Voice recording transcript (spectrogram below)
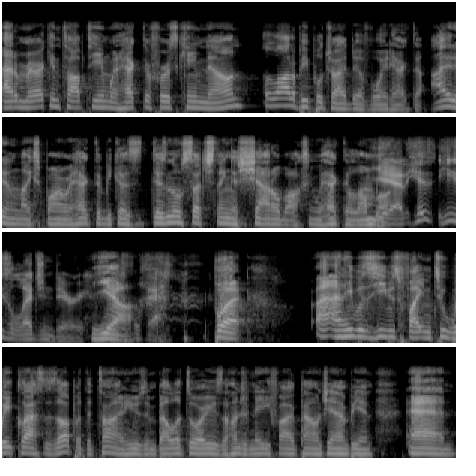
At American Top Team, when Hector first came down, a lot of people tried to avoid Hector. I didn't like sparring with Hector because there's no such thing as shadow boxing with Hector Lombard. Yeah, his he's legendary. Yeah. but and he was he was fighting two weight classes up at the time. He was in Bellator. He was a 185 pound champion. And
